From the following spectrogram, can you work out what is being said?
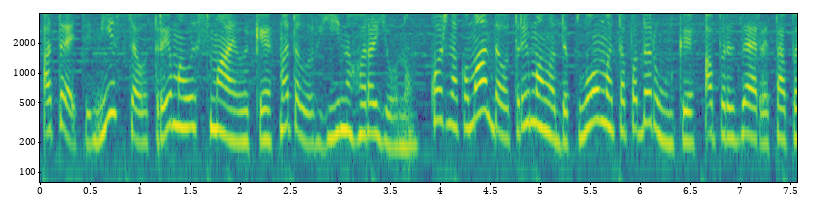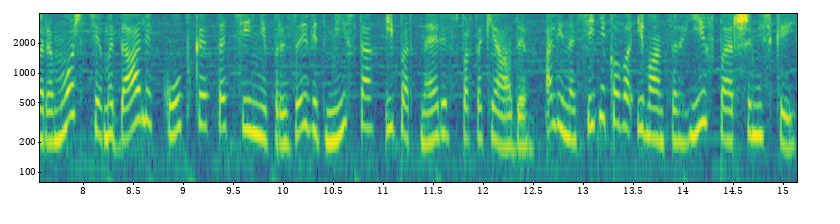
А третє місце отримали смайлики металургійного району. Кожна команда отримала дипломи та подарунки, а призери та переможці медалі, кубки та цінні призи від міста і партнерів спартакіади. Аліна Сітнікова, Іван Сергіїв, перший міський.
